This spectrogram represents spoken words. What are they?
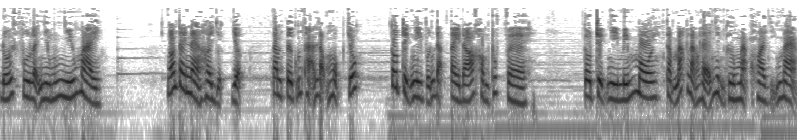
đối phương lại như muốn nhíu mày. Ngón tay nàng hơi giật giật, tâm tư cũng thả lỏng một chút, Tô Triệt Nhi vẫn đặt tay đó không rút về. Tô Triệt Nhi mím môi, tầm mắt lặng lẽ nhìn gương mặt hoa dĩ mạc.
